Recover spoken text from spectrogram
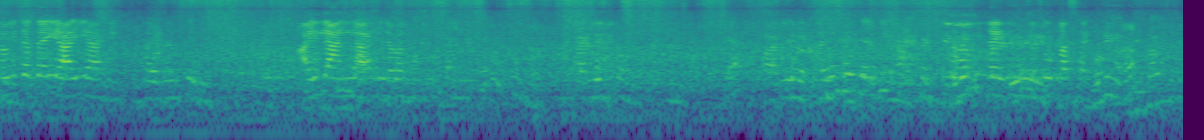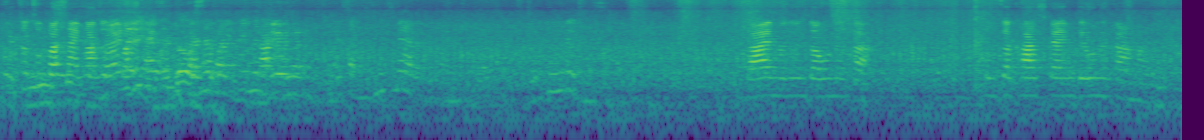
कविता ताई आई आहे. आईला आणलं आहे नाही तुमचं उपास आहे तुमचं उपास आहे माझं काय म्हणून जाऊ नका. तुमचा खास टाइम देऊ नका आम्हाला.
